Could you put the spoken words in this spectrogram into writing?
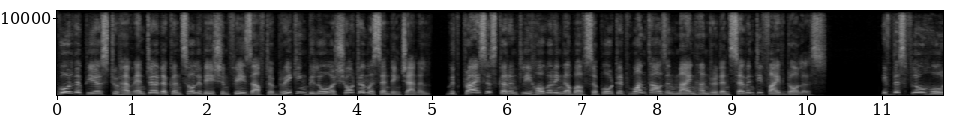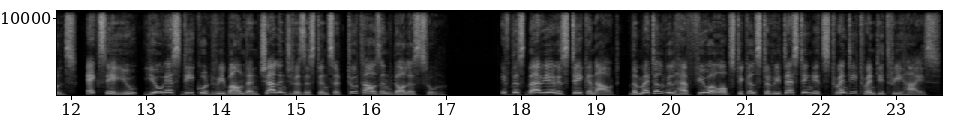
gold appears to have entered a consolidation phase after breaking below a short-term ascending channel, with prices currently hovering above support at $1,975. If this flow holds, XAU, USD could rebound and challenge resistance at $2,000 soon. If this barrier is taken out, the metal will have fewer obstacles to retesting its 2023 highs.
